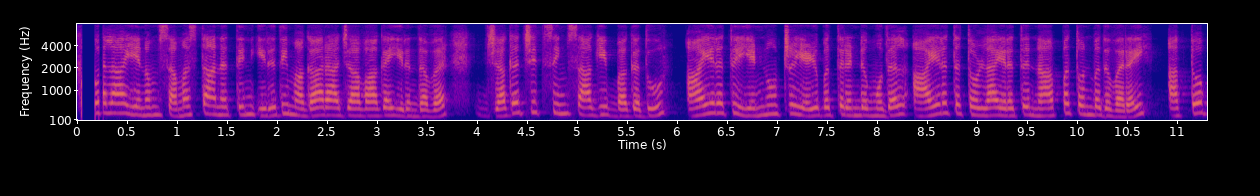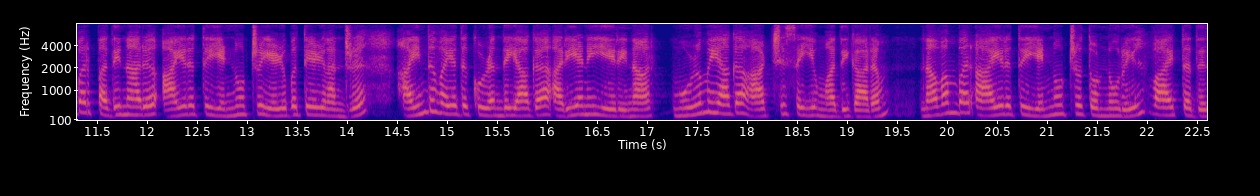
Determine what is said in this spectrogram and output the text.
குவலா எனும் சமஸ்தானத்தின் இறுதி மகாராஜாவாக இருந்தவர் ஜகஜித் சிங் சாகிப் பகதூர் ஆயிரத்து எண்ணூற்று எழுபத்தி ரெண்டு முதல் ஆயிரத்து தொள்ளாயிரத்து நாற்பத்தொன்பது வரை அக்டோபர் பதினாறு ஆயிரத்து எண்ணூற்று எழுபத்தேழு அன்று ஐந்து வயது குழந்தையாக அரியணை ஏறினார். முழுமையாக ஆட்சி செய்யும் அதிகாரம் நவம்பர் ஆயிரத்து எண்ணூற்று தொண்ணூறில் வாய்த்தது.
